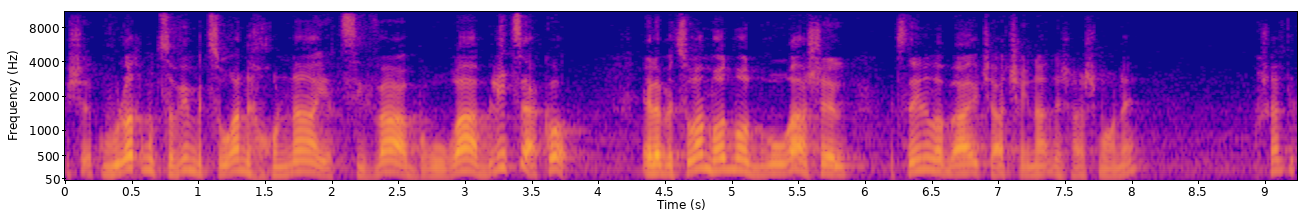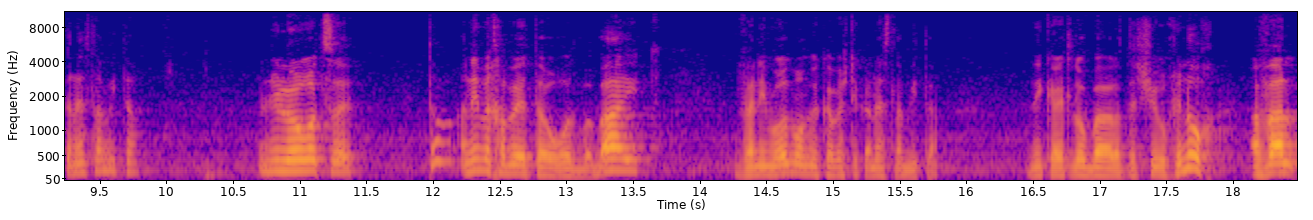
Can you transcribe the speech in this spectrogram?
ושגבולות מוצבים בצורה נכונה, יציבה, ברורה, בלי צעקות, אלא בצורה מאוד מאוד ברורה של אצלנו בבית, שעת שינה זה שעה שמונה, עכשיו תיכנס למיטה. אני לא רוצה. טוב, אני מכבה את האורות בבית, ואני מאוד מאוד מקווה שתיכנס למיטה. אני כעת לא בא לתת שיעור חינוך, אבל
